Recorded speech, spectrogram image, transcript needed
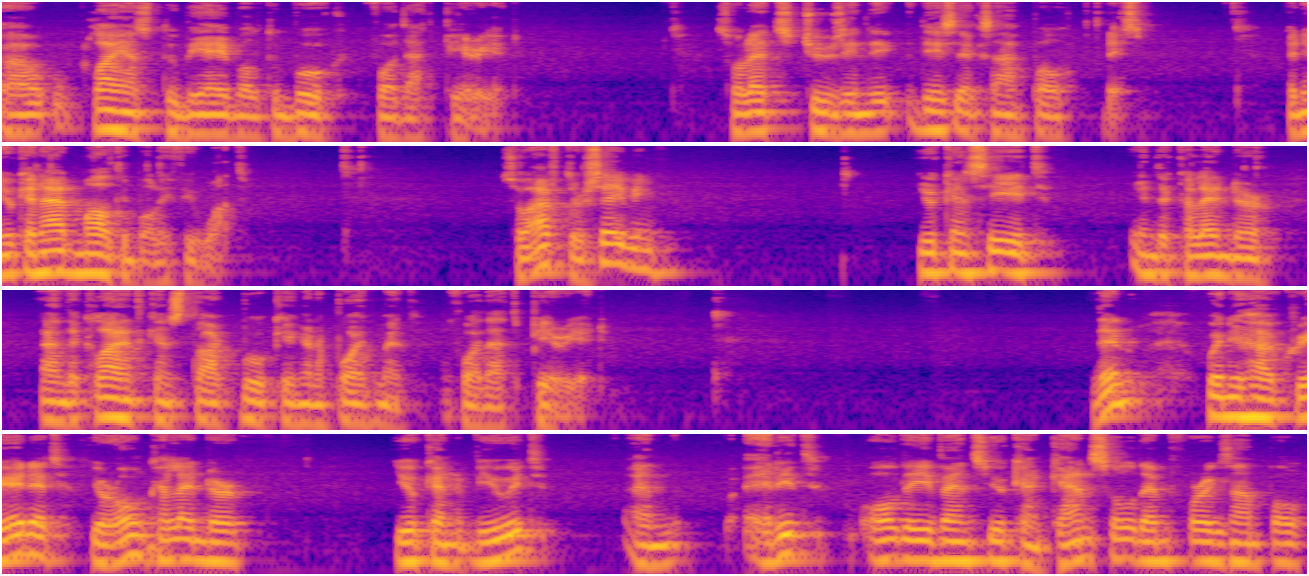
uh, clients to be able to book for that period. So let's choose in the, this example this. And you can add multiple if you want. So after saving, you can see it in the calendar and the client can start booking an appointment for that period. Then, when you have created your own calendar, you can view it and edit all the events. You can cancel them, for example,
